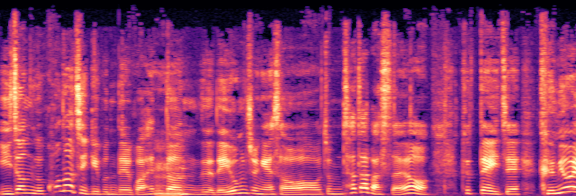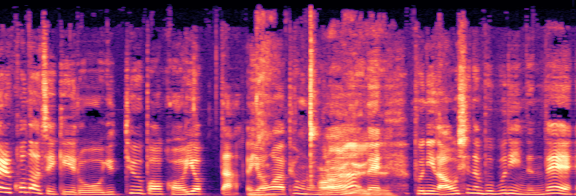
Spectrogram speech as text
이전 그 코너지기 분들과 했던 그 내용 중에서 좀 찾아봤어요. 그때 이제 금요일 코너지기로 유튜버 거의 없다 영화 평론가 아, 예, 네, 예. 분이 나오시는 부분이 있는데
